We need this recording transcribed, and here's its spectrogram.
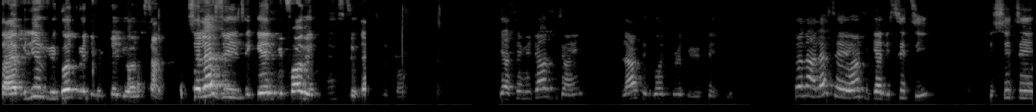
So I believe you go through the replay, you understand. So let's do it again before we move to Yes, if you just join, you'll have to go through the replay. So now let's say you want to get the city, the city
